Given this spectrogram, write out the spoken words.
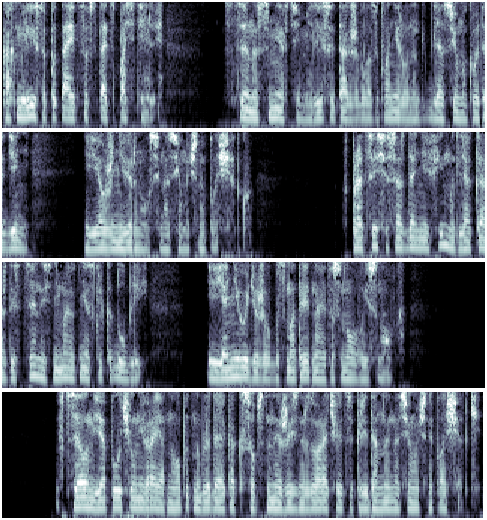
как Мелиса пытается встать с постели. Сцена смерти Мелисы также была запланирована для съемок в этот день, и я уже не вернулся на съемочную площадку. В процессе создания фильма для каждой сцены снимают несколько дублей, и я не выдержал бы смотреть на это снова и снова. В целом, я получил невероятный опыт, наблюдая, как собственная жизнь разворачивается передо мной на съемочной площадке.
